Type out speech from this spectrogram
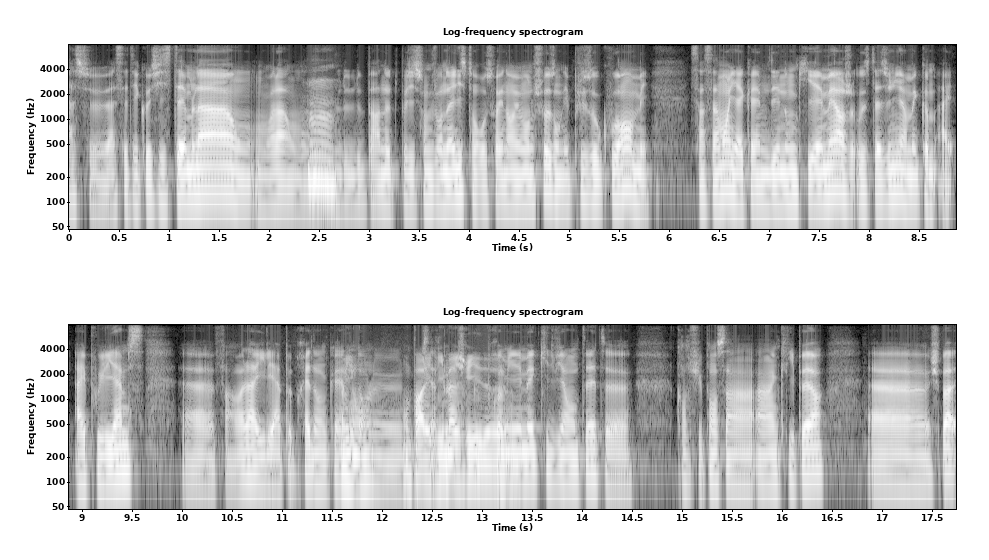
À, ce, à cet écosystème-là, on, on- voilà, on- Mm. de, de par notre position de journaliste, on reçoit énormément de choses, on est plus au courant, mais sincèrement, il y a quand même des noms qui émergent. Aux États-Unis, un mec comme Hy- Hype Williams, euh, enfin voilà, il est à peu près dans, quand même Oui, dans on- le. on parlait c'est de un peu l'imagerie Le de- premier mec qui te vient en tête euh, quand tu penses à un, à un clipper. Euh, je sais pas,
